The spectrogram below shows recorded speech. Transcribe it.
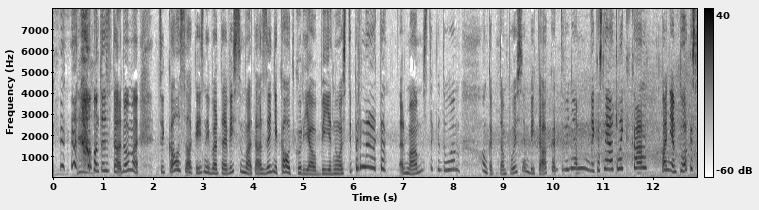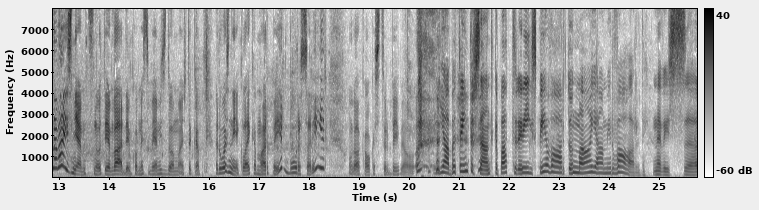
un tas tā domāju, cik kolosāli, ka īstenībā tā visumā tā ziņa kaut kur jau bija nostiprināta ar mammas domu. Un kad tam puisim bija tā, ka viņam nekas neatlika, kā paņemt to, kas nav aizņemts no tiem vārdiem, ko mēs bijām izdomājuši. Tā kā roznieki laikam arpe ir, buras arī ir, un vēl kaut kas tur bija vēl. Jā, bet interesanti, ka pat Rīgas pievārtu un mājām ir vārdi. Nevis uh,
